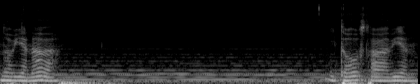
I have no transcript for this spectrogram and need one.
No había nada. Y todo estaba bien.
